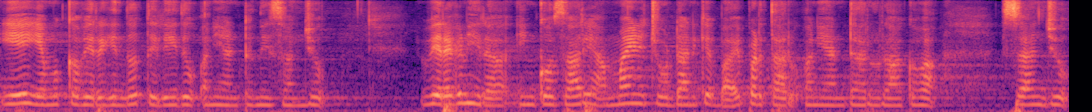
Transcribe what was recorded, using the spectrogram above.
ఏ ఎముక విరిగిందో తెలియదు అని అంటుంది సంజు. విరగనిరా ఇంకోసారి అమ్మాయిని చూడ్డానికే భయపడతారు అని అంటారు రాఘవ. సంజు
